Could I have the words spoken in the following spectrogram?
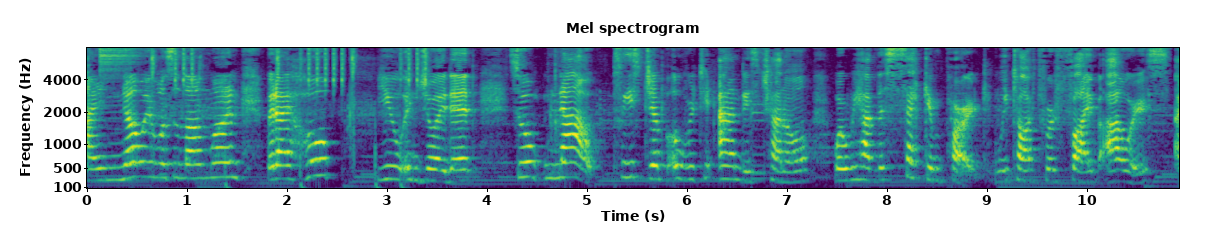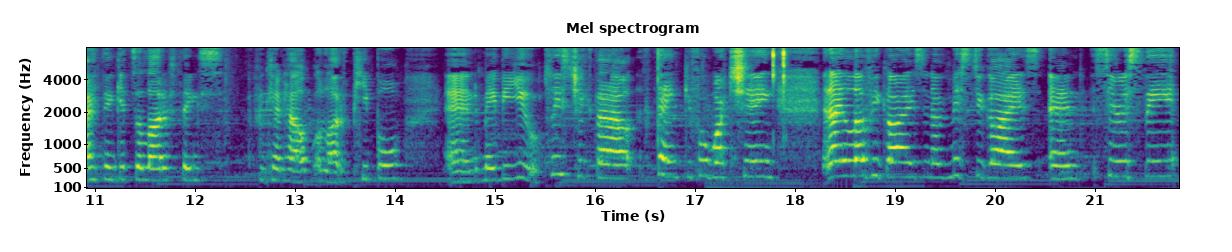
I know it was a long one, but I hope you enjoyed it. So now, please jump over to Andy's channel where we have the second part. We talked for five hours. I think it's a lot of things who can help a lot of people and maybe you. Please check that out. Thank you for watching. And I love you guys and I've missed you guys. And seriously,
